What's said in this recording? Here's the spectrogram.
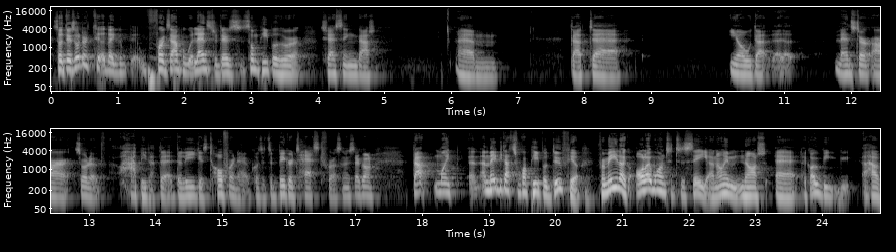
So there's other t- like, for example, with Leinster, there's some people who are suggesting that, um, that uh, you know that uh, Leinster are sort of happy that the, the league is tougher now because it's a bigger test for us, and they're going. That might, and- maybe that's what people do feel. For me, like all I wanted to see, and I'm not uh, like I would be have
